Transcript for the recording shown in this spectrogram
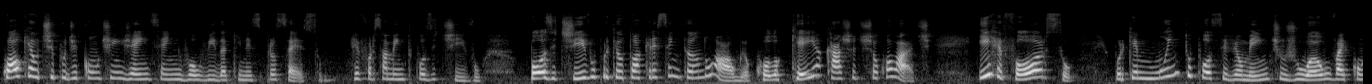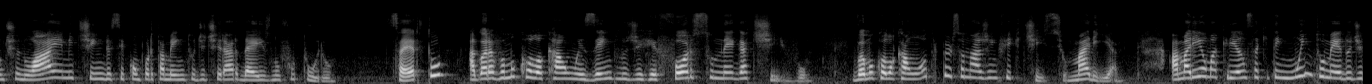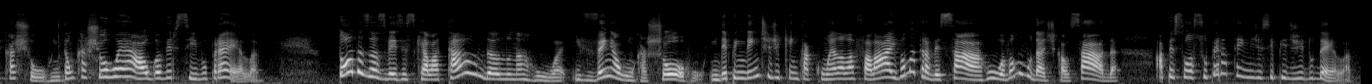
Qual que é o tipo de contingência envolvida aqui nesse processo? Reforçamento positivo positivo porque eu estou acrescentando algo, eu coloquei a caixa de chocolate. E reforço porque muito possivelmente o João vai continuar emitindo esse comportamento de tirar 10 no futuro, certo? Agora vamos colocar um exemplo de reforço negativo. Vamos colocar um outro personagem fictício, Maria. A Maria é uma criança que tem muito medo de cachorro, então cachorro é algo aversivo para ela. Todas as vezes que ela tá andando na rua e vem algum cachorro, independente de quem tá com ela, ela fala: "Ai, vamos atravessar a rua, vamos mudar de calçada?" A pessoa super atende esse pedido dela.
